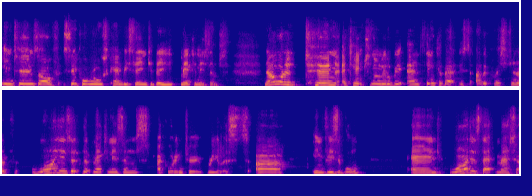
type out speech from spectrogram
in terms of simple rules can be seen to be mechanisms. Now I want to turn attention a little bit and think about this other question of why is it that mechanisms, according to realists, are invisible and why does that matter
